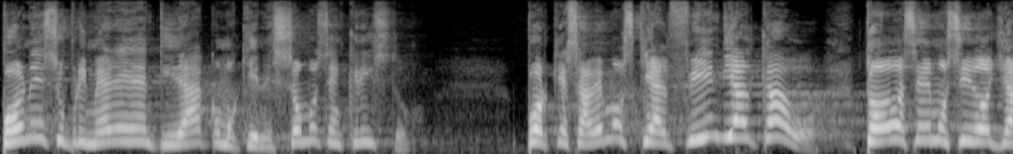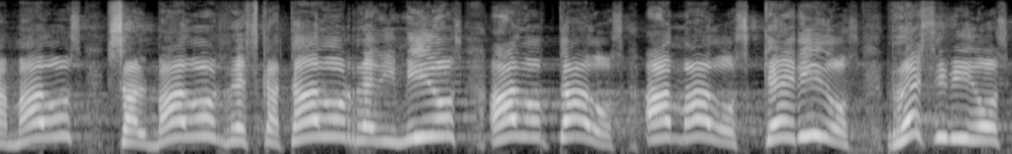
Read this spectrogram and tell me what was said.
ponen su primera identidad como quienes somos en Cristo porque sabemos que al fin y al cabo todos hemos sido llamados, salvados, rescatados, redimidos, adoptados, amados, queridos, recibidos,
